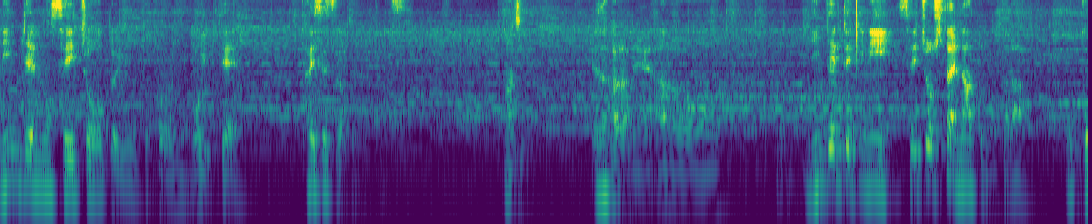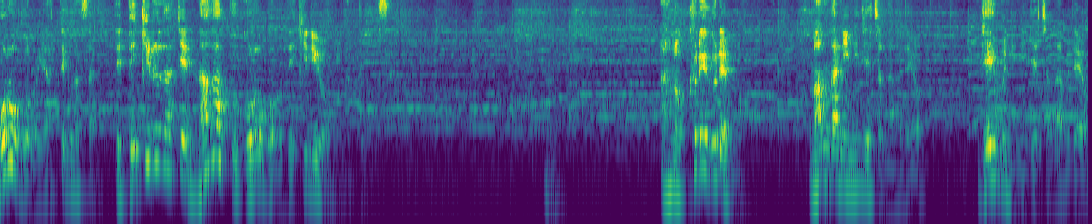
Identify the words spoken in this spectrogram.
人間の成長というところにおいて大切だと思ってます。マジで。だからねあのー、人間的に成長したいなと思ったらゴロゴロやってください。でできるだけ長くゴロゴロできるようになってください、うん、あのくれぐれも漫画に逃げちゃダメだよ。ゲームに逃げちゃダメだよ。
